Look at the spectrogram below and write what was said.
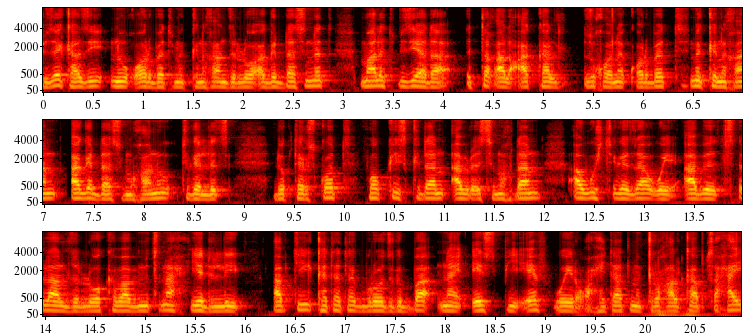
ብዘይካዚ ንቆርበት ምክንኻን ዘለዎ ኣገዳስነት፣ ማለት ብዝያዳ እተቓልዐ ኣካል ዝኾነ ቆርበት ምክንኻን ኣገዳሲ ምዃኑ ትገልጽ። ዶክተር ስኮት፣ ፎኲስ ክዳን ኣብ ርእሲ ምኽዳን፣ ኣብ ውሽጢ ገዛ ወይ ኣብ ጽላል ዘለዎ ከባቢ ምጽናሕ የድሊ። ኣብቲ ከተተግብሮ ዝግባእ ናይ ኤስፒኤፍ ወይ ረቋሒታት ምክልኻል ካብ ፀሓይ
